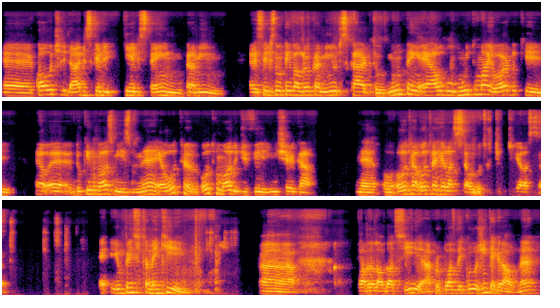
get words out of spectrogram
é, qual utilidades que, ele, que eles têm para mim. É, se eles não têm valor para mim, eu descarto. Não tem, é algo muito maior do que é, é, do que nós mesmos, né? É outra outro modo de ver e enxergar, né? Outra outra relação, outro tipo de relação. É, eu penso também que a palavra da Laudato Si, a proposta da ecologia integral, né?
